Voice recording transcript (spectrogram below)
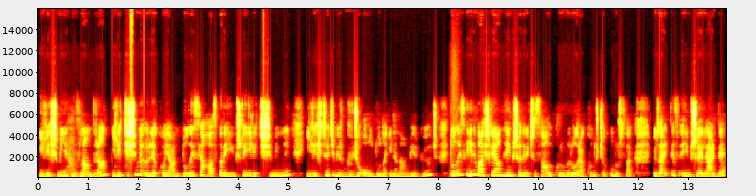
iyileşmeyi hızlandıran, iletişimi öne koyan, dolayısıyla hasta ve hemşire iletişiminin iyileştirici bir gücü olduğuna inanan bir güç. Dolayısıyla yeni başlayan hemşireler için sağlık kurumları olarak konuşacak olursak özellikle hemşirelerde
